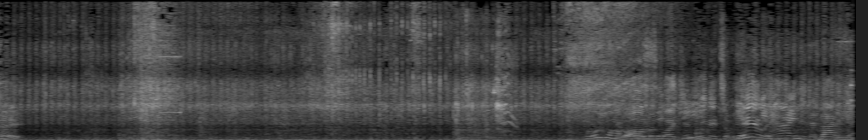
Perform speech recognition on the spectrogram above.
Hey, For your You all look like you safety, needed some get healing. behind the barrier.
